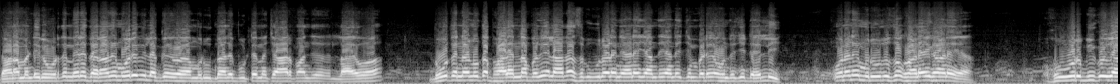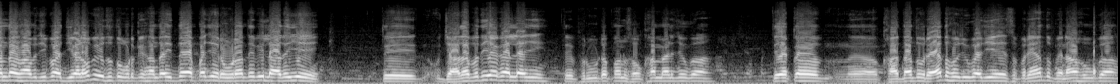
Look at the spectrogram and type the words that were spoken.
ਦਾਣਾ ਮੰਡੀ ਰੋਡ ਤੇ ਮੇਰੇ ਦਰਾਂ ਦੇ ਮੋਹਰੇ ਵੀ ਲੱਗੇ ਹੋਏ ਆ, ਅਮਰੂਦਾਂ ਦੇ ਬੂਟੇ ਮੈਂ 4-5 ਲਾਇਓ ਆ। ਦੋ ਤਿੰਨਾਂ ਨੂੰ ਤਾਂ ਫਲ ਇੰਨਾ ਵਧੀਆ ਲੱਗਦਾ, ਸਕੂਲ ਵਾਲੇ ਨਿਆਣੇ ਜਾਂਦੇ ਜਾਂਦੇ ਚਿੰਬੜੇ ਹੁੰਦੇ ਜੀ ਡੇਲੀ। ਉਹਨਾਂ ਨੇ ਅਮਰੂਦ ਉਥੋਂ ਖਾਣੇ ਹੀ ਖਾਣੇ ਆ। ਹੋਰ ਵੀ ਕੋਈ ਜਾਂਦਾ ਸਬਜ਼ੀ ਭਾਜੀ ਵਾਲਾ, ਉਹ ਵੀ ਉੱਥੋਂ ਤੋੜ ਕੇ ਖਾਂਦਾ। ਇਦਾਂ ਆਪਾਂ ਜੇ ਰੋਡਾਂ ਤੇ ਵੀ ਲਾ ਦਈਏ, ਤੇ ਜ਼ਿਆਦਾ ਵਧੀਆ ਗੱਲ ਹੈ ਜੀ, ਤੇ ਫਰੂਟ ਆਪਾਂ ਨੂੰ ਸੌਖਾ ਮਿਲ ਜਾਊਗਾ। ਤੇ ਇੱਕ ਖਾਦਾਂ ਤੋਂ ਰਹਿਤ ਹੋ ਜਾਊਗਾ ਜੀ, ਇਹ ਸਪਰੇਆਂ ਤੋਂ ਬਿਨਾ ਹੋਊਗਾ।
